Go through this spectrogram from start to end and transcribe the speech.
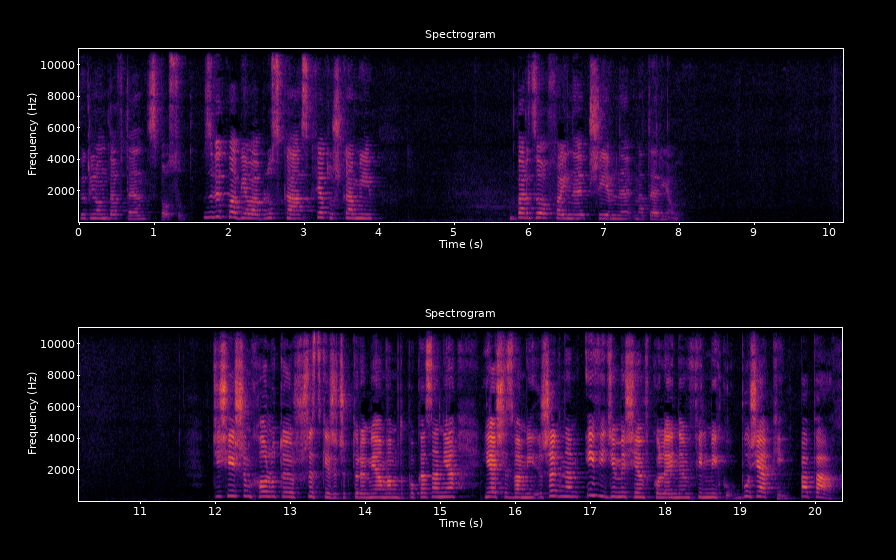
wygląda w ten sposób. Zwykła biała bluzka z kwiatuszkami. Bardzo fajny, przyjemny materiał. W dzisiejszym holu to już wszystkie rzeczy, które miałam Wam do pokazania. Ja się z Wami żegnam i widzimy się w kolejnym filmiku. Buziaki, pa pa!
